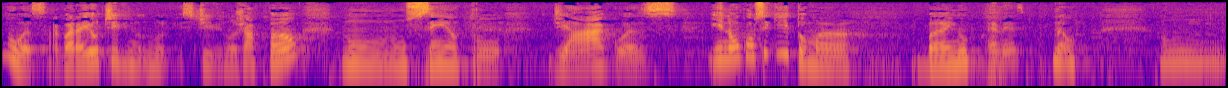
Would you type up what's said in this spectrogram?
nuas. Agora, eu tive no- estive no Japão, num, num centro de águas, e não consegui tomar banho. É mesmo? Não. Não-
